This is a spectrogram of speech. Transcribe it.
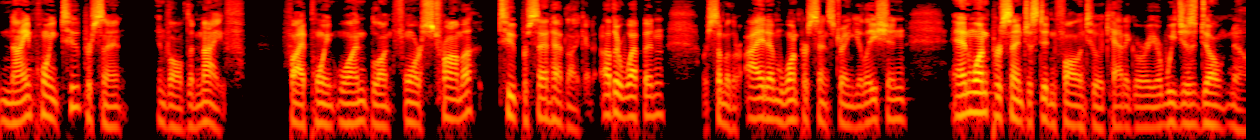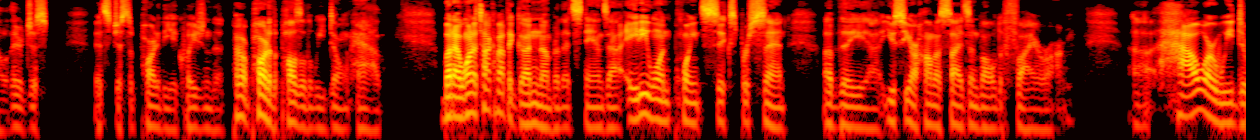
9.2 percent involved a knife, 5.1 blunt force trauma, 2% had like an other weapon or some other item, 1% strangulation, and 1% just didn't fall into a category or we just don't know. They're just It's just a part of the equation, that part of the puzzle that we don't have. But I want to talk about the gun number that stands out. 81.6% of the uh, UCR homicides involved a firearm. Uh, how are we d-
